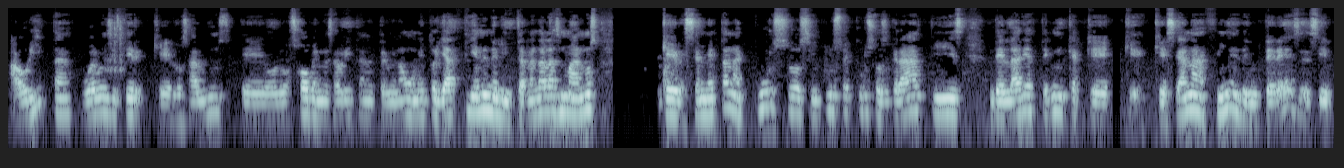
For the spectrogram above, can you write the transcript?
ahorita, vuelvo a insistir, que los alumnos eh, o los jóvenes ahorita en determinado momento ya tienen el Internet a las manos, que se metan a cursos, incluso hay cursos gratis del área técnica que, que, que, sean afines de interés, es decir,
